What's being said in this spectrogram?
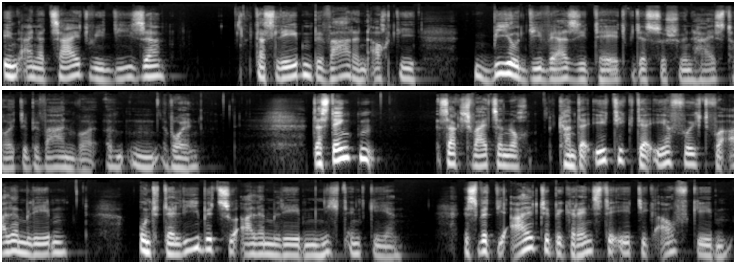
in einer Zeit wie dieser das Leben bewahren, auch die Biodiversität, wie das so schön heißt, heute bewahren ähm, wollen. Das Denken, sagt Schweitzer noch, kann der Ethik der Ehrfurcht vor allem Leben und der Liebe zu allem Leben nicht entgehen. Es wird die alte begrenzte Ethik aufgeben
